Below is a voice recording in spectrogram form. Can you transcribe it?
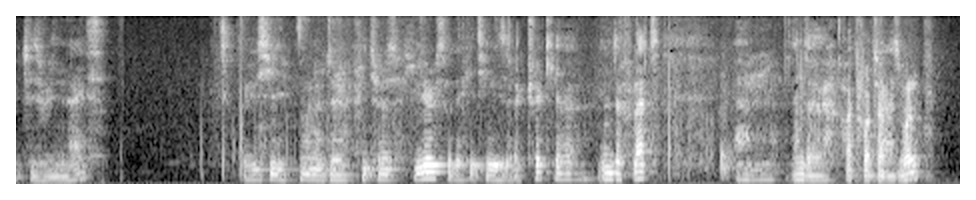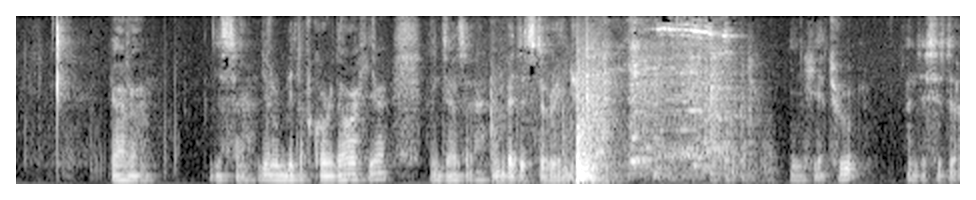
which is really nice. So you see one of the heaters here, so the heating is electric uh, in the flat, um, and the hot water as well. You have uh, this uh, little bit of corridor here, and there's a embedded storage in here too, and this is the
